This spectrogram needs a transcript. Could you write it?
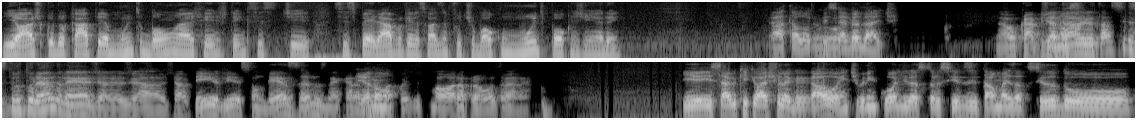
E eu acho que o do Cap é muito bom. eu Acho que a gente tem que se, te- se espelhar, porque eles fazem futebol com muito pouco dinheiro, hein? Ah, tá louco, isso é verdade. Não, o CAP já não tá, já tá se estruturando, né? Já, já, já veio ali, são 10 anos, né, cara? Eu não é uma coisa de uma hora para outra, né? E, e sabe o que, que eu acho legal? A gente brincou ali das torcidas e tal, mas a torcida do,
